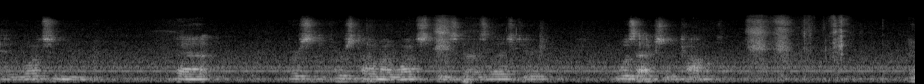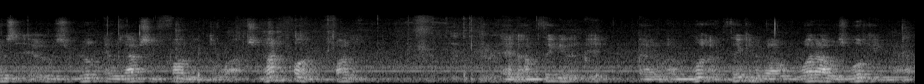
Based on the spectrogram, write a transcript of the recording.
And watching that versus the first time I watched these guys last year was actually comical. It was, it was real, it was actually funny to watch, not fun, funny. And I'm thinking, it, I'm, I'm, I'm thinking about what I was looking at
